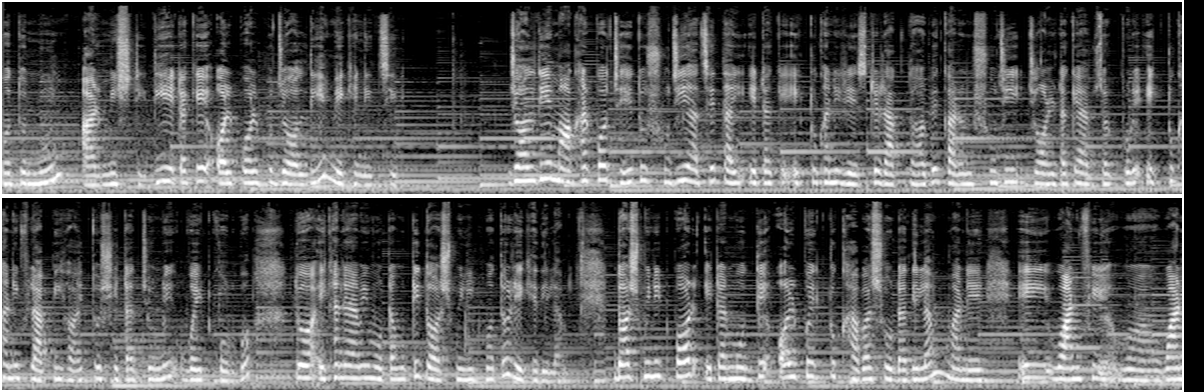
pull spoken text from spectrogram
মতো নুন আর মিষ্টি। দিয়ে এটাকে অল্প অল্প জল দিয়ে মেখে নিচ্ছি। জল দিয়ে মাখার পর যেহেতু সুজি আছে, তাই এটাকে একটুখানি রেস্টে রাখতে হবে। কারণ সুজি জলটাকে অ্যাবজর্ব করে একটুখানি ফ্লাপি হয়, তো সেটার জন্যই ওয়েট করব। তো এখানে আমি মোটামুটি 10 মিনিট মতো রেখে দিলাম। 10 মিনিট পর এটার মধ্যে অল্প একটু খাবার সোডা দিলাম। মানে এই ওয়ান ফি ওয়ান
